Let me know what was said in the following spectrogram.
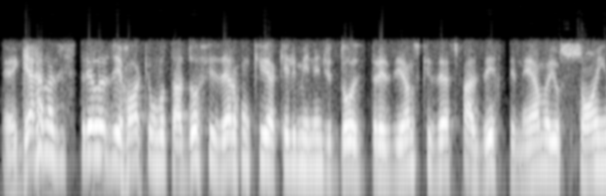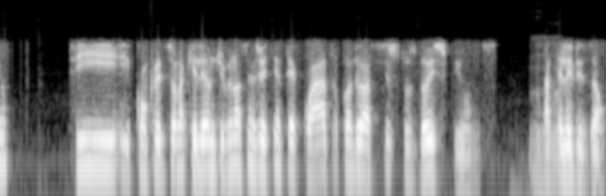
é, Guerra nas Estrelas e Rock um Lutador fizeram com que aquele menino de 12, 13 anos quisesse fazer cinema e o sonho se concretizou naquele ano de 1984, quando eu assisto os dois filmes uhum. na televisão.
